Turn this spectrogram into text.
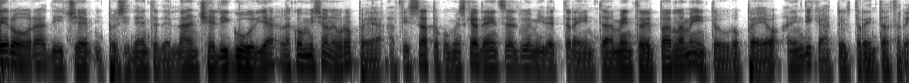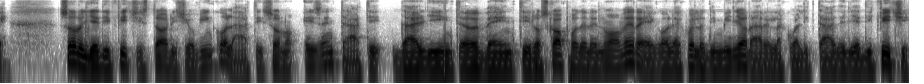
per ora, dice il presidente dell'Ance Liguria, la Commissione europea ha fissato come scadenza il 2030, mentre il Parlamento europeo ha indicato il 33. Solo gli edifici storici o vincolati sono esentati dagli interventi. Lo scopo delle nuove regole è quello di migliorare la qualità degli edifici,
